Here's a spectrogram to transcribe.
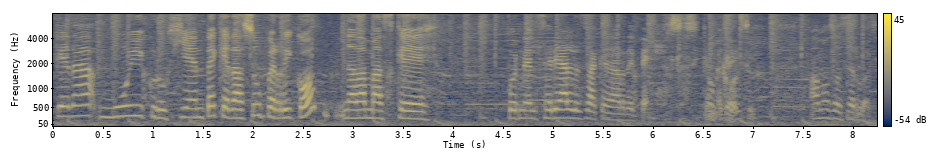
Queda muy crujiente, queda súper rico. Nada más que con el cereal les va a quedar de pelos. Así que mejor sí. Vamos a hacerlo así.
